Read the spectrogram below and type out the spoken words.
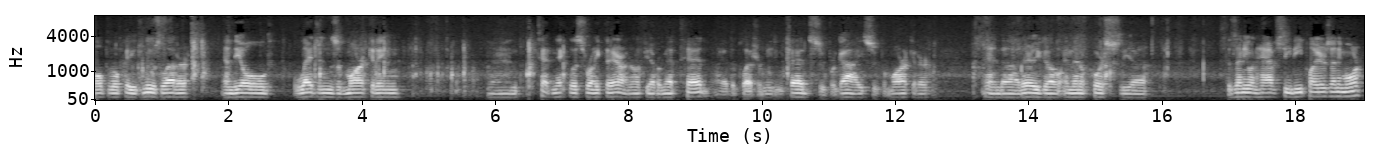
multiple page newsletter, and the old Legends of Marketing and Ted Nicholas right there. I don't know if you ever met Ted. I had the pleasure of meeting Ted. Super guy, super marketer. And uh, there you go. And then, of course, the uh, does anyone have CD players anymore?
